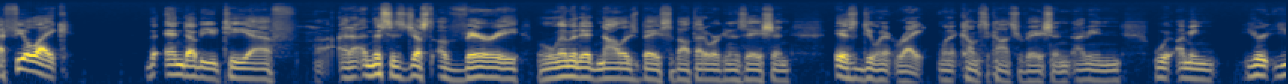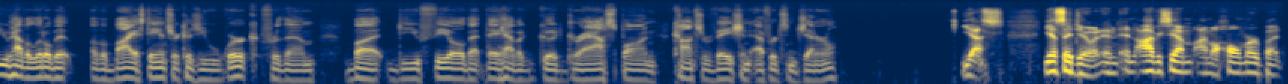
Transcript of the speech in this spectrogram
I feel like the NWTF, uh, and, and this is just a very limited knowledge base about that organization, is doing it right when it comes to conservation. I mean, w- I mean, you're you have a little bit of a biased answer because you work for them, but do you feel that they have a good grasp on conservation efforts in general? Yes, yes, I do, and and, obviously I'm I'm a homer, but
